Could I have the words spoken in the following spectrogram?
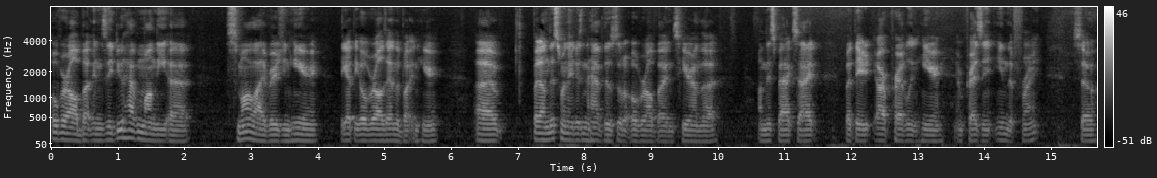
overall buttons. They do have them on the uh, small lie version here they got the overalls and the button here. Uh, but on this one, it doesn't have those little overall buttons here on the on this back side, but they are prevalent here and present in the front. So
